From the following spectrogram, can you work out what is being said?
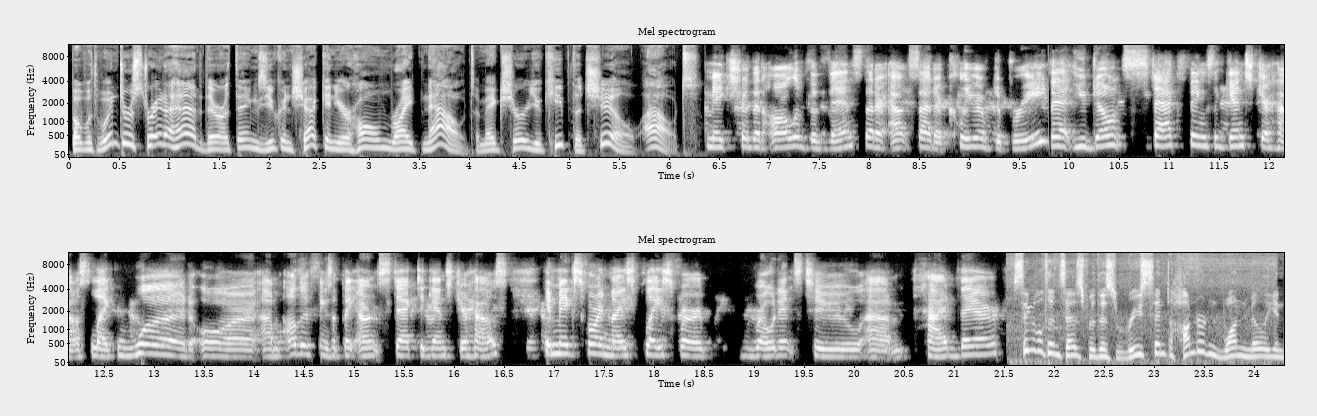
But with winter straight ahead, there are things you can check in your home right now to make sure you keep the chill out. Make sure that all of the vents that are outside are clear of debris, that you don't stack things against your house like wood or um, other things that they aren't stacked against your house. It makes for a nice place for rodents to um, hide there. Singleton says for this recent $101 million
